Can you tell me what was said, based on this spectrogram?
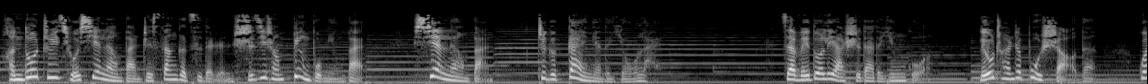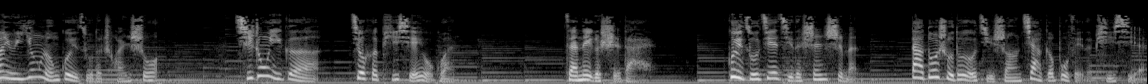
很多追求限量版这三个字的人，实际上并不明白限量版这个概念的由来。在维多利亚时代的英国，流传着不少的关于英伦贵族的传说，其中一个就和皮鞋有关。在那个时代，贵族阶级的绅士们大多数都有几双价格不菲的皮鞋，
